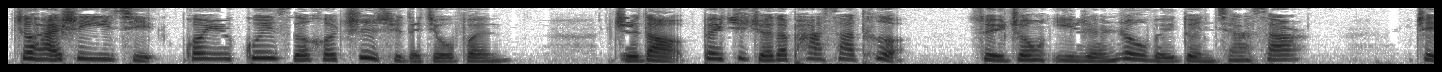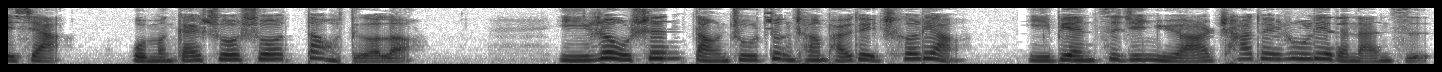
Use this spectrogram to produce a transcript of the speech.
这还是一起关于规则和秩序的纠纷。直到被拒绝的帕萨特最终以人肉为盾加塞儿，这下。我们该说说道德了。以肉身挡住正常排队车辆，以便自己女儿插队入列的男子，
